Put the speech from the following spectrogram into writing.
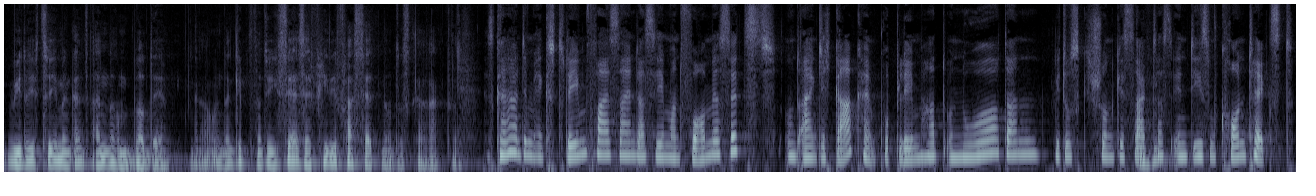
wieder zu jemand ganz anderem werde. Ja, und dann gibt es natürlich sehr, sehr viele Facetten unseres Charakters. Es kann halt im Extremfall sein, dass jemand vor mir sitzt und eigentlich gar kein Problem hat und nur dann, wie du es schon gesagt hast, in diesem Kontext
